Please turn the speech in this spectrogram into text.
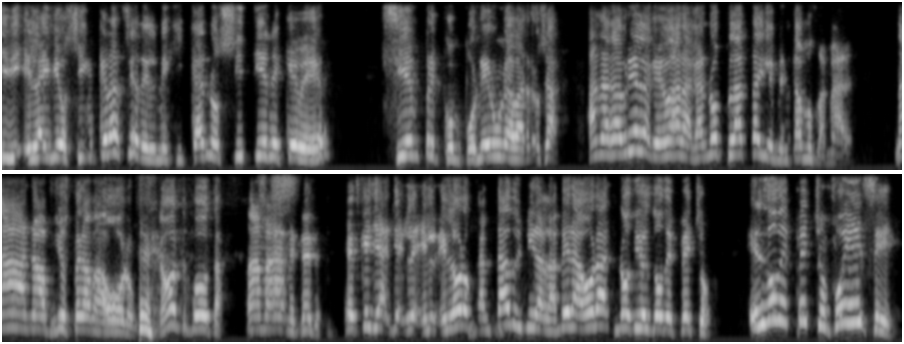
Y la idiosincrasia del mexicano sí tiene que ver siempre con poner una barrera. O sea, Ana Gabriela Guevara ganó plata y le mentamos la madre. No, no, pues yo esperaba oro. No te puedo. Ah, mames, es que ya, el, el, oro cantado y mira, la mera hora no dio el do de pecho. El do de pecho fue ese.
